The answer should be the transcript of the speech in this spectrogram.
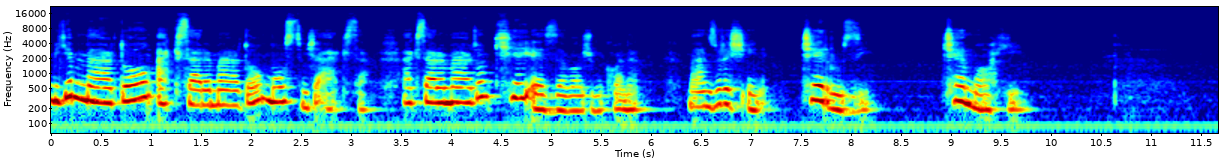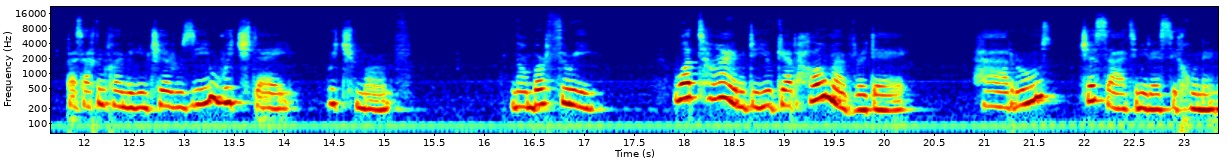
میگه مردم اکثر مردم most میشه اکثر. اکثر مردم کی ازدواج می‌کنن منظورش اینه. چه روزی؟ چه ماهی؟ پس وقتی می‌خوایم بگیم چه روزی which day which month number three. What time do you get home every day? هر روز چه ساعتی می‌رسی خونه؟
